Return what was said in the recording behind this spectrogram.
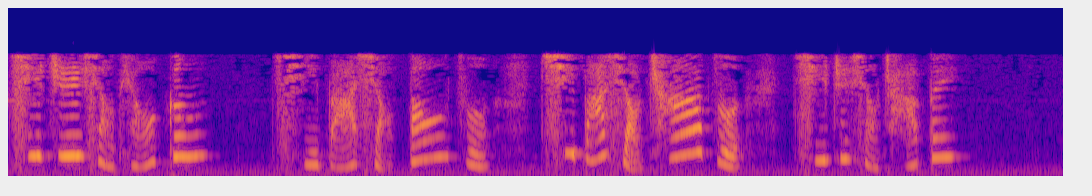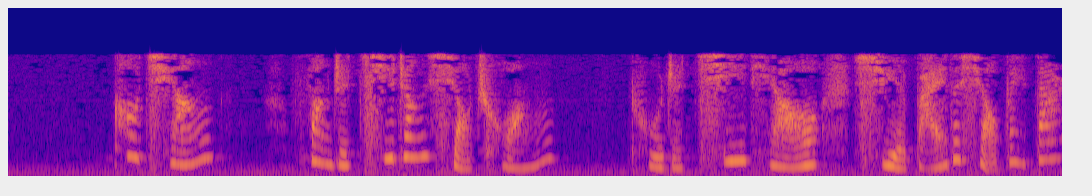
七只小调羹，七把小刀子，七把小叉子，七只小茶杯。靠墙放着七张小床，铺着七条雪白的小被单。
